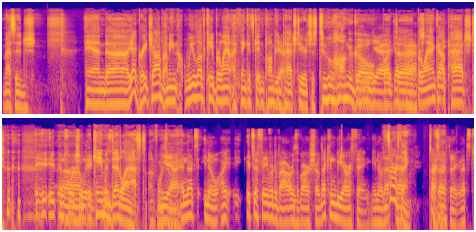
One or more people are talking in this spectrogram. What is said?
message and uh, yeah, great job. I mean, we love Kate Berlant. I think it's getting pumpkin Yeah. patched here. It's just too long ago. Yeah, but uh. Berlant got patched. It, it, unfortunately, Um, it came in was- dead last. Unfortunately, Yeah, and that's you know, I it's a favorite of ours of our show. That can be our thing. You know, that's our that- thing. It's our That's thing. our thing. That's Now-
